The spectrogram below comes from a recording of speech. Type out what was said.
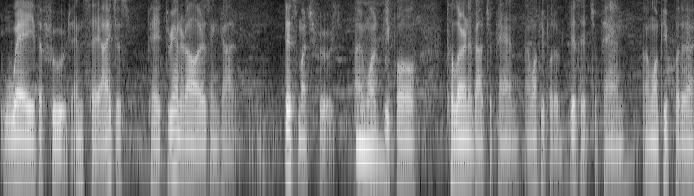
weigh the food and say, I just paid $300 and got this much food. I Mm. want people to learn about Japan. I want people to visit Japan. I want people to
